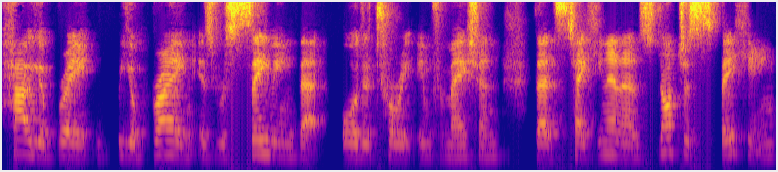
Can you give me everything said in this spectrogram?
how your brain your brain is receiving that auditory information that's taking in. And it's not just speaking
